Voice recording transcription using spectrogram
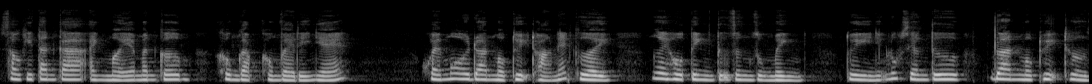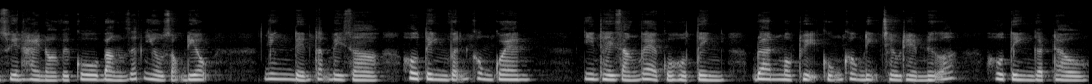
Sau khi tan ca anh mời em ăn cơm, không gặp không về đấy nhé. Khóe môi đoàn Mộc Thụy thoáng nét cười, người Hồ Tình tự dưng dùng mình. Tùy những lúc riêng tư, đoàn Mộc Thụy thường xuyên hay nói với cô bằng rất nhiều giọng điệu. Nhưng đến tận bây giờ, Hồ Tình vẫn không quen. Nhìn thấy dáng vẻ của Hồ Tình, đoàn Mộc Thụy cũng không định trêu thêm nữa. Hồ Tình gật đầu.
